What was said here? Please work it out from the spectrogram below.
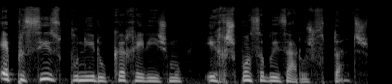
é preciso punir o carreirismo e responsabilizar os votantes.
